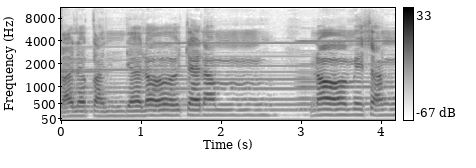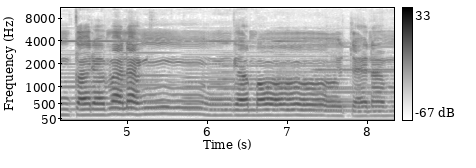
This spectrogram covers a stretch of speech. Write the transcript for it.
कलकञ्जलोचनम् नौमि शङ्करमनङ्गमोचनम्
